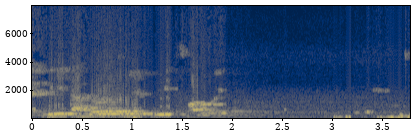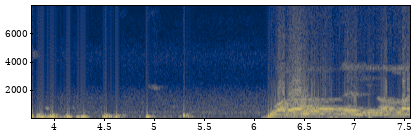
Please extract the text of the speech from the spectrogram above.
এক মিনিট এক মিনিট আল্লাহ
